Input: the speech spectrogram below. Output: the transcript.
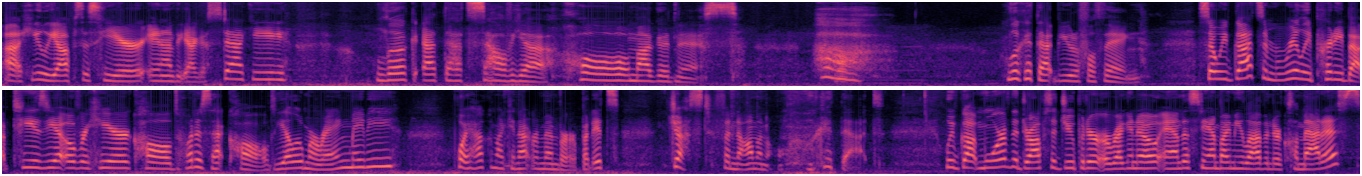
uh, Heliopsis here and the Agastache. Look at that salvia. Oh my goodness. Look at that beautiful thing. So we've got some really pretty Baptisia over here called, what is that called? Yellow meringue maybe? Boy, how come I cannot remember? But it's just phenomenal. Look at that. We've got more of the drops of Jupiter oregano and the Stand By Me lavender clematis.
